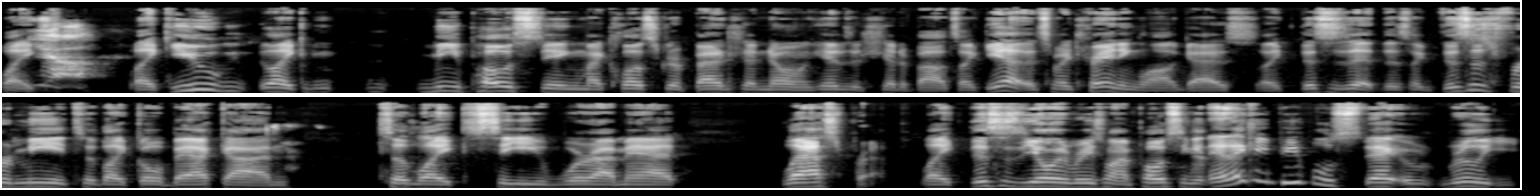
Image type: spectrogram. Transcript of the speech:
Like, yeah. like you, like me posting my close grip bench that no one gives a shit about. It's like, yeah, it's my training log, guys. Like, this is it. This like this is for me to like go back on to like see where I'm at last prep. Like, this is the only reason why I'm posting it. And I think people really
